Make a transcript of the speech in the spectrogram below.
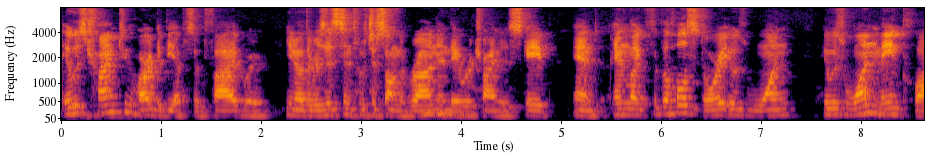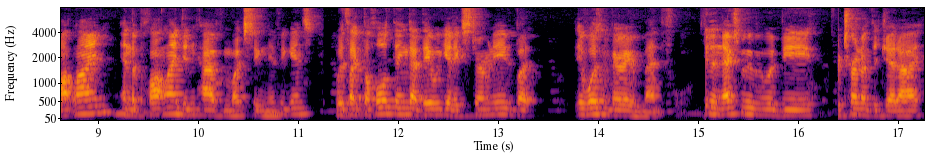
it was trying too hard to be Episode Five, where you know the Resistance was just on the run and they were trying to escape, and and like for the whole story, it was one it was one main plot line, and the plot line didn't have much significance. With like the whole thing that they would get exterminated, but it wasn't very eventful. The next movie would be Return of the Jedi.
